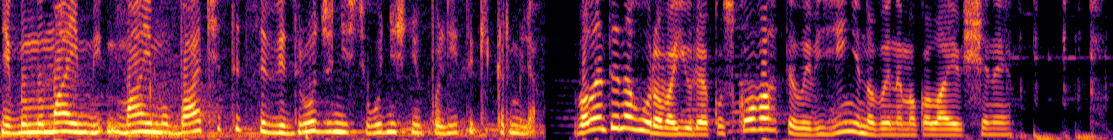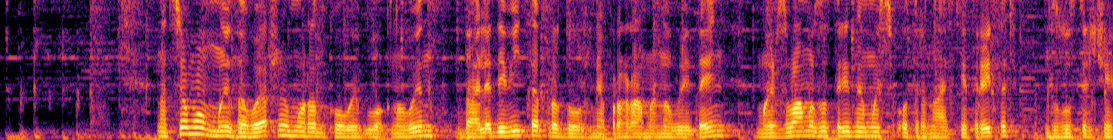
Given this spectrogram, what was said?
якби ми маємо, маємо бачити це в відродженні сьогоднішньої політики Кремля. Валентина Гурова, Юлія Кускова, телевізійні новини Миколаївщини. На цьому ми завершуємо ранковий блок новин. Далі дивіться продовження програми Новий день. Ми ж з вами зустрінемось о 13.30. До зустрічі.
